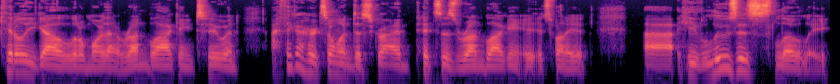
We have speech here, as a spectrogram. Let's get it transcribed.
Kittle, you got a little more of that run blocking too. And I think I heard someone describe Pitts' run blocking. it- It's funny. It, uh, he loses slowly.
